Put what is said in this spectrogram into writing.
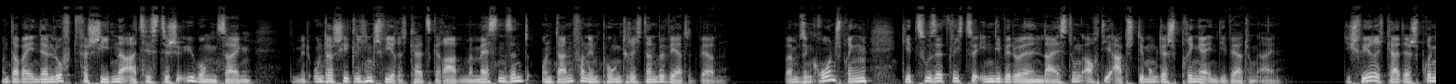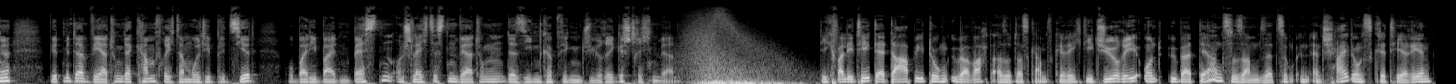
und dabei in der Luft verschiedene artistische Übungen zeigen, die mit unterschiedlichen Schwierigkeitsgraden bemessen sind und dann von den Punktrichtern bewertet werden. Beim Synchronspringen geht zusätzlich zur individuellen Leistung auch die Abstimmung der Springer in die Wertung ein. Die Schwierigkeit der Sprünge wird mit der Wertung der Kampfrichter multipliziert, wobei die beiden besten und schlechtesten Wertungen der siebenköpfigen Jury gestrichen werden. Die Qualität der Darbietung überwacht also das Kampfgericht, die Jury und über deren Zusammensetzung in Entscheidungskriterien,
